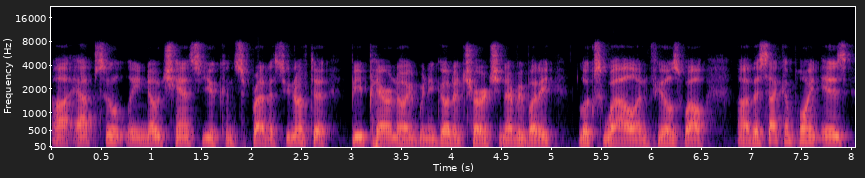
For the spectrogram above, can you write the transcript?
uh, absolutely no chance you can spread it. So you don't have to be paranoid when you go to church and everybody looks well and feels well. Uh, the second point is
